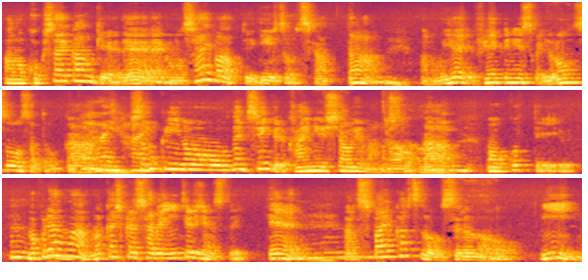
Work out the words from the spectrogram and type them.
あの、国際関係で、このサイバーっていう技術を使った、あの、いわゆるフェイクニュースとか世論操作とか、はいはい、その国のね、選挙で介入しちゃうような話とか、まあ、起こっている。まあ、これはまあ、昔からサイバーインテリジェンスといって、あの、スパイ活動をするのに、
